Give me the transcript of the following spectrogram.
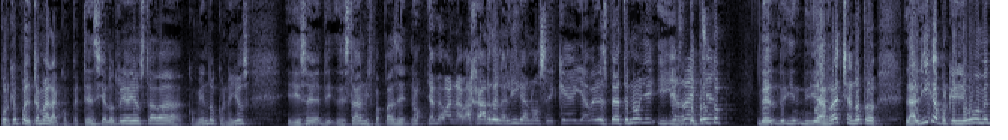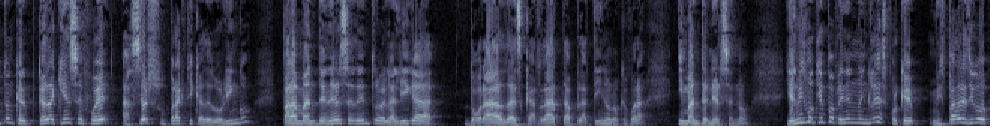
¿Por qué? Por el tema de la competencia. El otro día yo estaba comiendo con ellos y dice, estaban mis papás de, no, ya me van a bajar de la liga, no sé qué, y a ver, espérate, no, y, y de pronto, de, de, de, la racha, ¿no? Pero la liga, porque llegó un momento en que cada quien se fue a hacer su práctica de Duolingo para mantenerse dentro de la liga dorada, escarlata, platino, lo que fuera, y mantenerse, ¿no? Y al mismo tiempo aprendiendo inglés, porque mis padres, digo,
